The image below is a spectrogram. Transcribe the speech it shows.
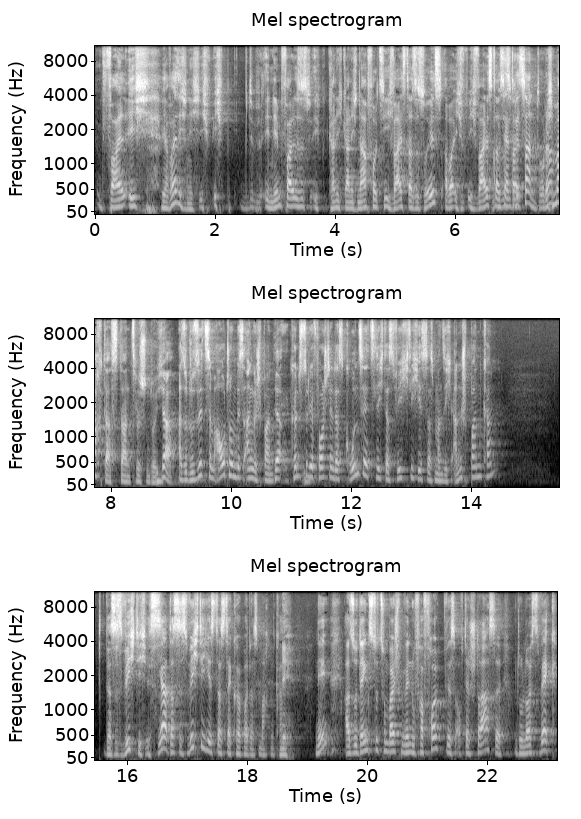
Weil ich, ja, weiß ich nicht. Ich, ich, in dem Fall ist es, ich, kann ich gar nicht nachvollziehen. Ich weiß, dass es so ist, aber ich, ich weiß, dass das ist ja es interessant, halt, oder? Ich mache das dann zwischendurch, ja. Also du sitzt im Auto und bist angespannt. Ja. Könntest du dir vorstellen, dass grundsätzlich das wichtig ist, dass man sich anspannen kann? Dass es wichtig ist. Ja, dass es wichtig ist, dass der Körper das machen kann. Nee. Nee? Also denkst du zum Beispiel, wenn du verfolgt wirst auf der Straße und du läufst weg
